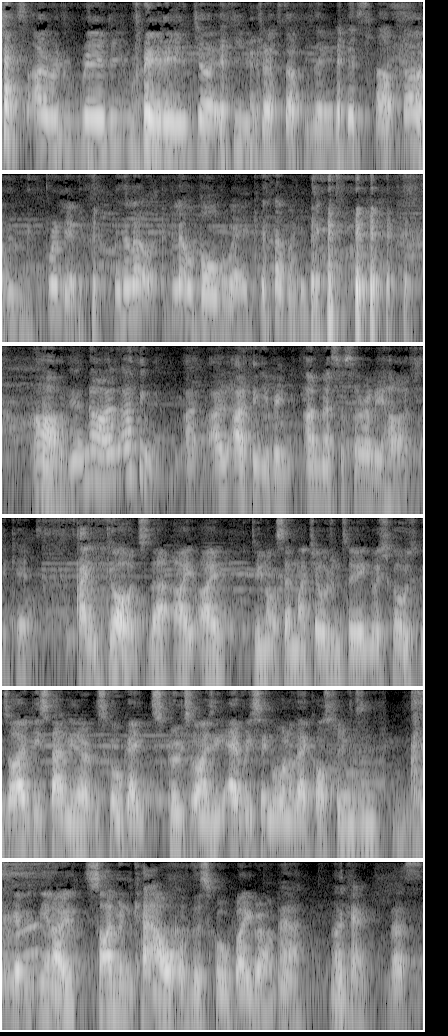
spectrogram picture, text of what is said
Yes, I would really, really enjoy it if you dressed up as Ian Hislop. That would be brilliant. With a little little bald wig. That would be good. oh, yeah, no, I, I think I, I, I think you're being unnecessarily harsh to kids. Thank God that I, I do not send my children to English schools because I would be standing there at the school gate scrutinising every single one of their costumes and, you know, Simon Cowell of the school playground. Yeah. Hmm. Okay, that's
